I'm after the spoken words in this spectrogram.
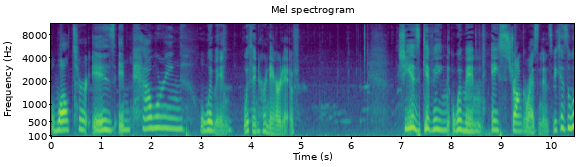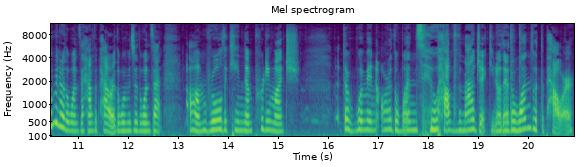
Walter is empowering women within her narrative. She is giving women a stronger resonance because the women are the ones that have the power. The women are the ones that um, rule the kingdom pretty much the women are the ones who have the magic. You know, they're the ones with the power.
